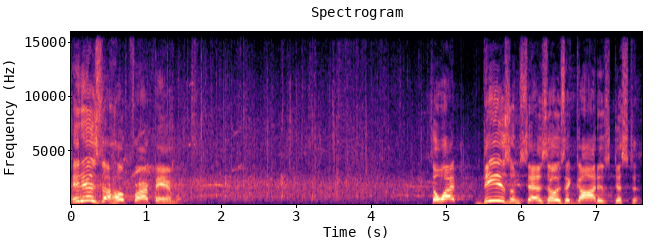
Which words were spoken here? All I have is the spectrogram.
It is the hope for our families. So, what deism says, though, is that God is distant.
